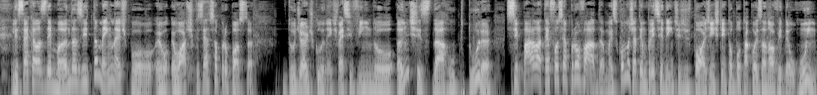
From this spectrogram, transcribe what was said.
eles têm aquelas demandas e também, né? Tipo, eu, eu acho que se essa proposta do George Clooney tivesse vindo antes da ruptura, se para ela até fosse aprovada. Mas como já tem um precedente de, pô, a gente tentou botar coisa nova e deu ruim,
